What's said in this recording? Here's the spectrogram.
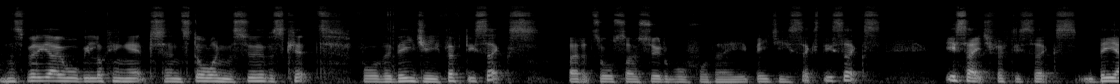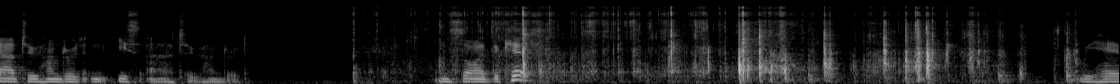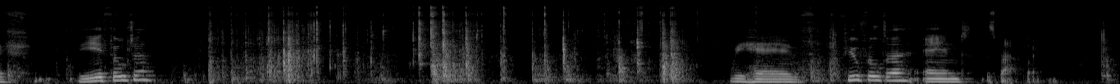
In this video we'll be looking at installing the service kit for the BG56 but it's also suitable for the BG66, SH56, BR200 and SR200. Inside the kit we have the air filter we have fuel filter and the spark plug.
